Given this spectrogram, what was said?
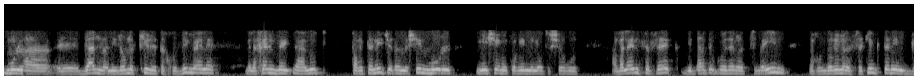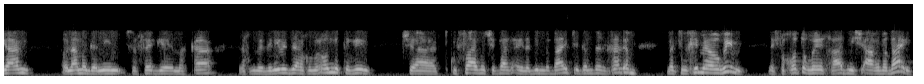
מול הגן, ואני לא מכיר את החוזים האלה, ולכן זו התנהלות פרטנית של אנשים מול מי שהם מקבלים ממנו את השירות. אבל אין ספק, דיברתם קודם על עצמאים, אנחנו מדברים על עסקים קטנים, גם עולם הגנים סופג אה, מכה, אנחנו מבינים את זה, אנחנו מאוד מקווים שהתקופה הזאת שבה הילדים בבית, שגם דרך אגב מצריכים מההורים, לפחות הורה אחד נשאר בבית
